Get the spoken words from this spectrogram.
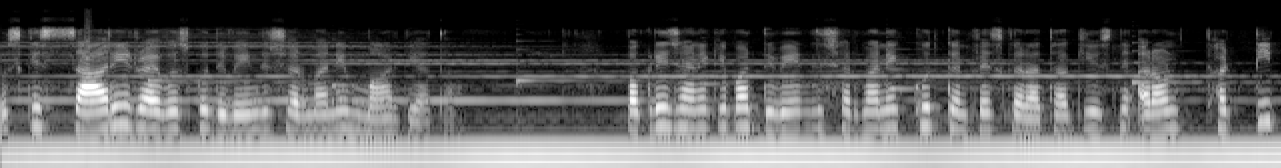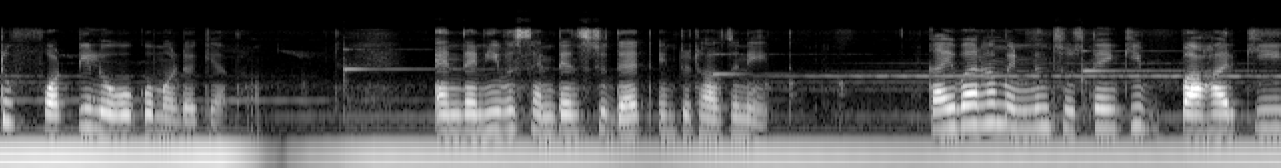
उसके सारे ड्राइवर्स को देवेंद्र शर्मा ने मार दिया था। पकड़े जाने के बाद देवेंद्र शर्मा ने खुद कन्फेस करा था कि उसने अराउंड थर्टी टू फोर्टी लोगों को मर्डर किया था। And then he was sentence to death in 2008 कई बार हम इंडियन सोचते हैं कि बाहर की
